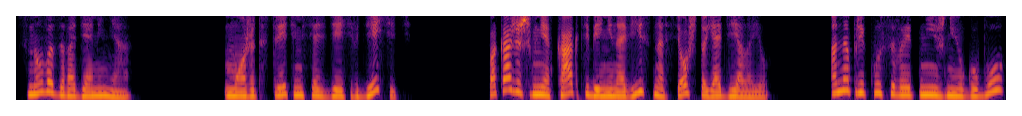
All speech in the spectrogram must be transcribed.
снова заводя меня. «Может, встретимся здесь в десять? Покажешь мне, как тебе ненавистно все, что я делаю». Она прикусывает нижнюю губу,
